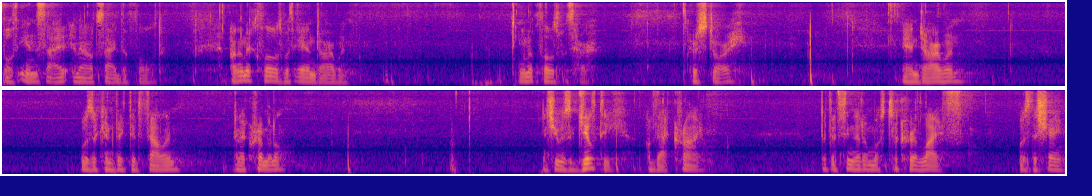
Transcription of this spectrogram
both inside and outside the fold. I'm going to close with Anne Darwin. I'm going to close with her, her story. Anne Darwin was a convicted felon and a criminal. And she was guilty of that crime. But the thing that almost took her life was the shame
